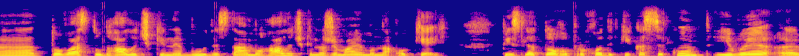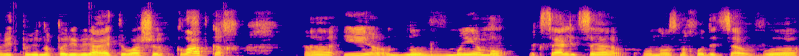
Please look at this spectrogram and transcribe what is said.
е, то у вас тут галочки не буде. Ставимо галочки, нажимаємо на ОК. Після того проходить кілька секунд, і ви, е, відповідно, перевіряєте в ваших вкладках. Е, І ну, в моєму Excel це воно знаходиться в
